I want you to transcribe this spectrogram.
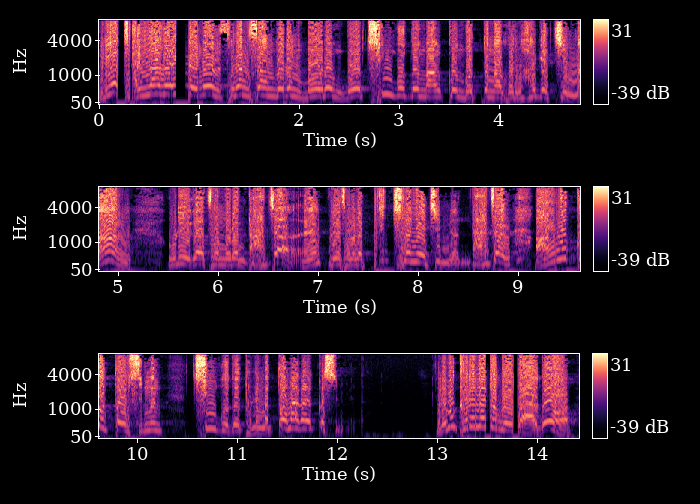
우리가 잘 나갈 때는 세상 사람들은 뭐로 뭐 친구도 많고 뭣도 많고 하겠지만 우리가 참으로 낮아 에? 우리가 참으로 비천해지면 낮아 아무것도 없으면 친구도 다들 떠나갈 것입니다. 여러분 그럼에도 불구하고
